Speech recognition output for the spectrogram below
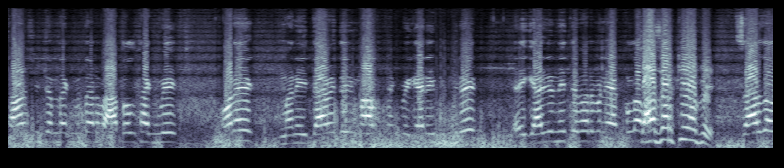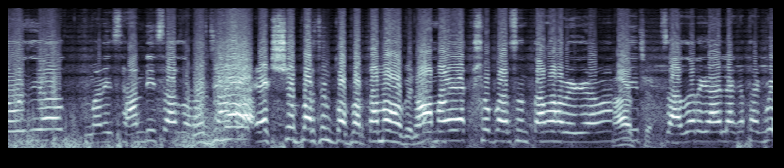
সাউন্ড সিস্টেম থাকবে তার হাতল থাকবে অনেক মানে দামি দামি মাল থাকবে গাড়ির ভিতরে। এই গাড়িটা নিতে পারবেন এক চার্জার কি হবে? চার্জার অরিজিনাল মানে সান্ডি চার্জার অরিজিনাল একশো পার্সেন্ট কপার তামা হবে না? আমার একশো পার্সেন্ট তামা হবে। আচ্ছা। চার্জার গায়ে লেখা থাকবে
